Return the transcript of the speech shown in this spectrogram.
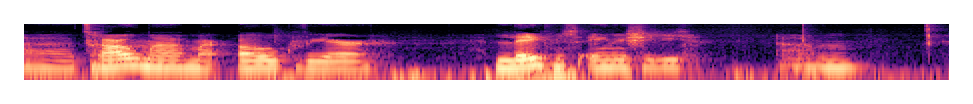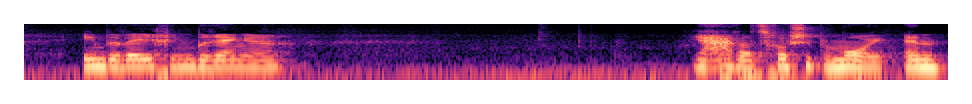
uh, trauma, maar ook weer levensenergie um, in beweging brengen. Ja, dat is gewoon super mooi. En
